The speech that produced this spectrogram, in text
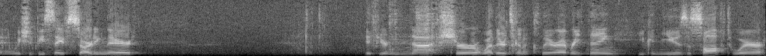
And we should be safe starting there. If you're not sure whether it's going to clear everything, you can use the software,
